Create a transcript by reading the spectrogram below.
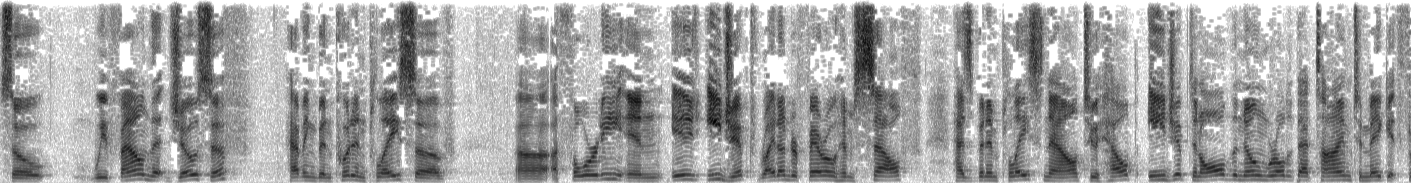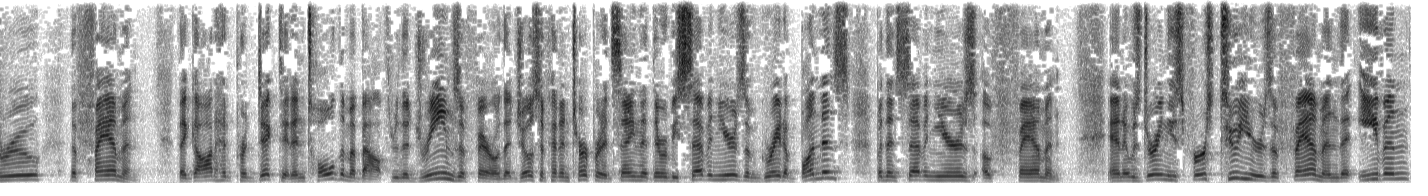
so we found that Joseph, having been put in place of uh, authority in e- Egypt, right under Pharaoh himself, has been in place now to help Egypt and all the known world at that time to make it through the famine that God had predicted and told them about through the dreams of Pharaoh that Joseph had interpreted, saying that there would be seven years of great abundance, but then seven years of famine. And it was during these first two years of famine that even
